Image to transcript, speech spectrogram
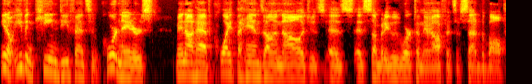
you know, even keen defensive coordinators may not have quite the hands-on knowledge as as, as somebody who's worked on the offensive side of the ball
